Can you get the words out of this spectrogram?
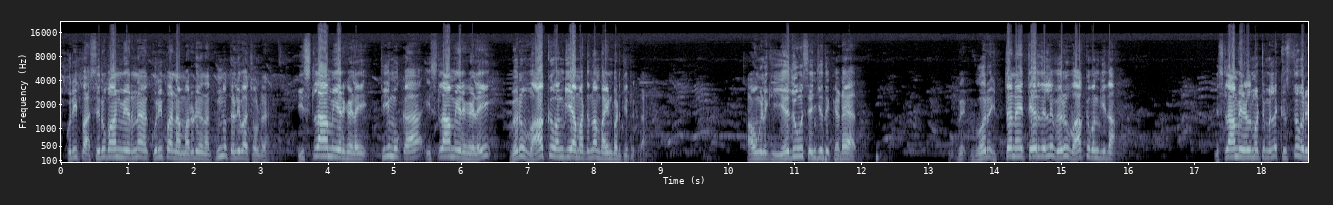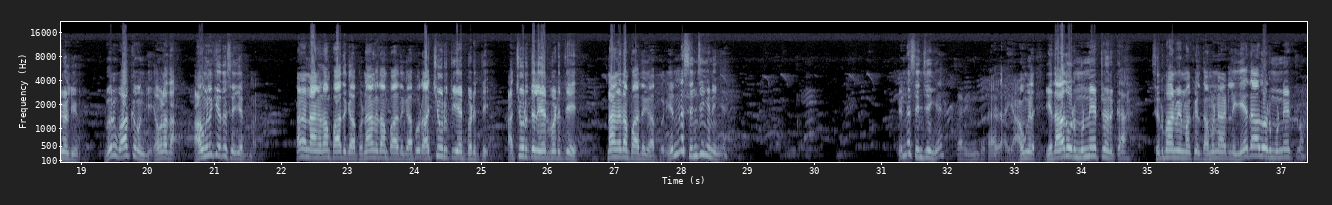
குறிப்பாக சிறுபான்மையர்னா குறிப்பாக நான் மறுபடியும் நான் இன்னும் தெளிவாக சொல்கிறேன் இஸ்லாமியர்களை திமுக இஸ்லாமியர்களை வெறும் வாக்கு வங்கியாக மட்டும்தான் பயன்படுத்திட்டு இருக்கிறாங்க. அவங்களுக்கு எதுவும் செஞ்சது கிடையாது. ஒரு இத்தனை தேர்தலில் வெறும் வாக்கு வங்கி தான். இஸ்லாமியர்கள் மட்டுமில்லை கிறிஸ்தவர்களையும் வெறும் வாக்கு வங்கி அவ்வளோதான் அவங்களுக்கு எதுவும் செய்யறது ஆனால் நாங்கள் தான் பாதுகாப்பு நாங்கள் தான் பாதுகாப்பு. ஒரு அச்சுறுத்தி ஏற்படுத்தி அச்சுறுத்தல் ஏற்படுத்தி நாங்கள் தான் பாதுகாப்பு. என்ன செஞ்சீங்க நீங்கள் என்ன செஞ்சீங்க? அவங்கள ஏதாவது ஒரு முன்னேற்றம் இருக்கா? சிறுபான்மை மக்கள் தமிழ்நாட்டில் ஏதாவது ஒரு முன்னேற்றம்?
